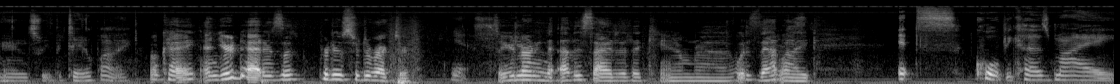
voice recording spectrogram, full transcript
and Sweet Potato Pie. Okay, and your dad is a producer director. Yes. So you're learning the other side of the camera. What is that like? It's cool because my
